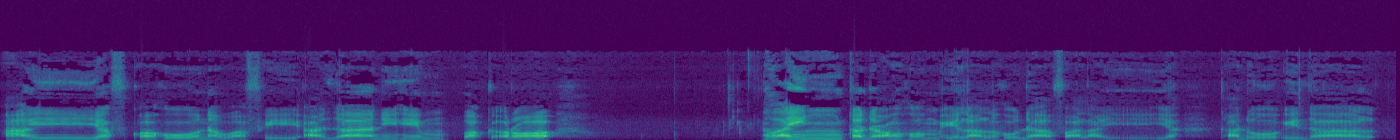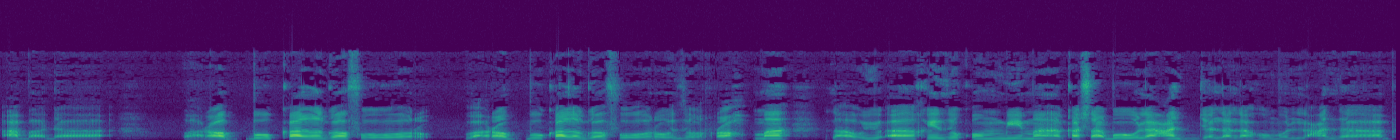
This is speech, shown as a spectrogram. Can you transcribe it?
ayyafqahuna wa fi adanihim waqra. Wa in tad'uhum ilal huda falayya tadu idal abada. Wa rabbukal ghafur wa rabbukal ghafuru dzur rahmah. Law yu'akhidhukum bima kasabu la'ajjala lahumul 'adzab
